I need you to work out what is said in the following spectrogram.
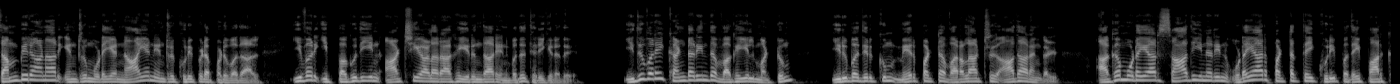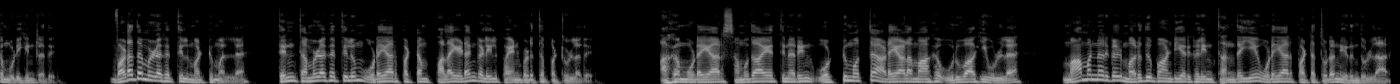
தம்பிரானார் என்றும் உடைய நாயன் என்று குறிப்பிடப்படுவதால் இவர் இப்பகுதியின் ஆட்சியாளராக இருந்தார் என்பது தெரிகிறது. இதுவரை கண்டறிந்த வகையில் மட்டும் இருபதிற்கும் மேற்பட்ட வரலாற்று ஆதாரங்கள் அகமுடையார் சாதியினரின் உடையார் பட்டத்தை குறிப்பதை பார்க்க முடிகின்றது. வடதமிழகத்தில் மட்டுமல்ல தென் தமிழகத்திலும் உடையார் பட்டம் பல இடங்களில் பயன்படுத்தப்பட்டுள்ளது. அகமுடையார் சமுதாயத்தினரின் ஒட்டுமொத்த அடையாளமாக உருவாகியுள்ள மாமன்னர்கள் மருதுபாண்டியர்களின் தந்தையே உடையார் பட்டத்துடன் இருந்துள்ளார்.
